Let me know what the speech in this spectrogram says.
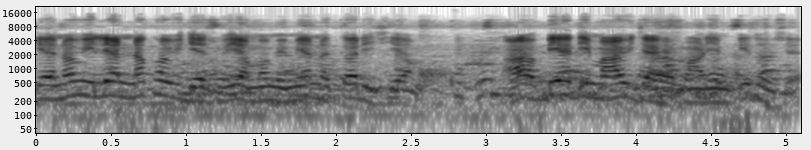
કે નવી લેન નખાવી દેશું એમ અમે મહેનત કરી છે એમ. આ બે દીમાં આવી જાય પાણી એમ કીધું છે.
